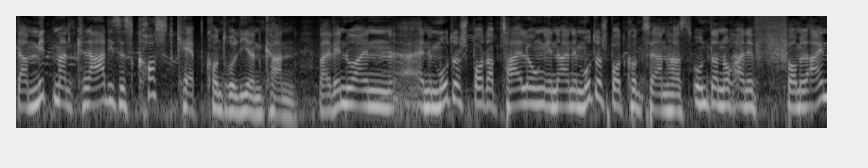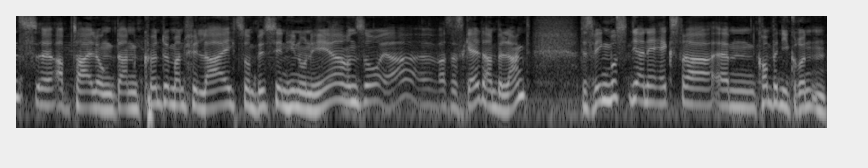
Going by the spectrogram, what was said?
Damit man klar dieses Cost Cap kontrollieren kann. Weil wenn du ein, eine Motorsportabteilung in einem Motorsportkonzern hast und dann noch eine Formel 1 äh, Abteilung, dann könnte man vielleicht so ein bisschen hin und her und so, ja, äh, was das Geld anbelangt. Deswegen mussten die eine extra ähm, Company gründen.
